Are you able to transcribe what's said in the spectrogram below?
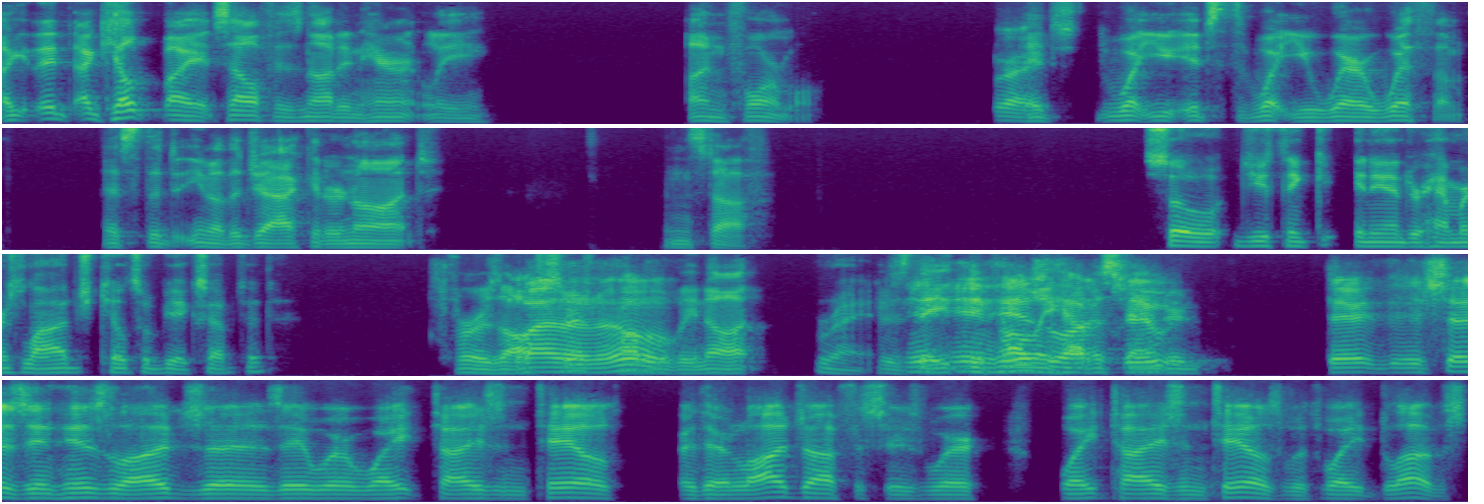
a, a kilt by itself is not inherently unformal. Right. It's what you it's what you wear with them. It's the you know the jacket or not, and stuff. So, do you think in Andrew Hammer's lodge kilts would be accepted? For his Well, I don't officers, know. probably not, Right. because they, in they his probably have a lodge, they- standard. There, it says in his lodge uh, they wear white ties and tails, or their lodge officers wear white ties and tails with white gloves,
